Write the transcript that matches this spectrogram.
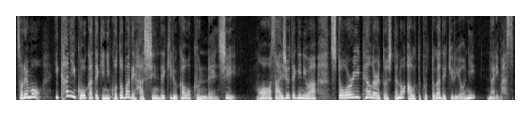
それもいかに効果的に言葉で発信できるかを訓練しもう最終的にはストーリーテラーとしてのアウトプットができるようになります。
